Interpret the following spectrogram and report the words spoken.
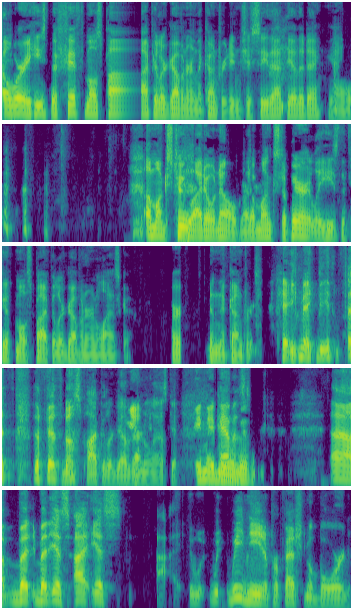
don't worry, he's the fifth most popular governor in the country. Didn't you see that the other day? Yeah amongst who I don't know, but amongst apparently he's the fifth most popular governor in Alaska or in the country. He may be the fifth, the fifth most popular governor yeah. in Alaska. He may be. uh, but but it's uh, it's uh, we, we need a professional board.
